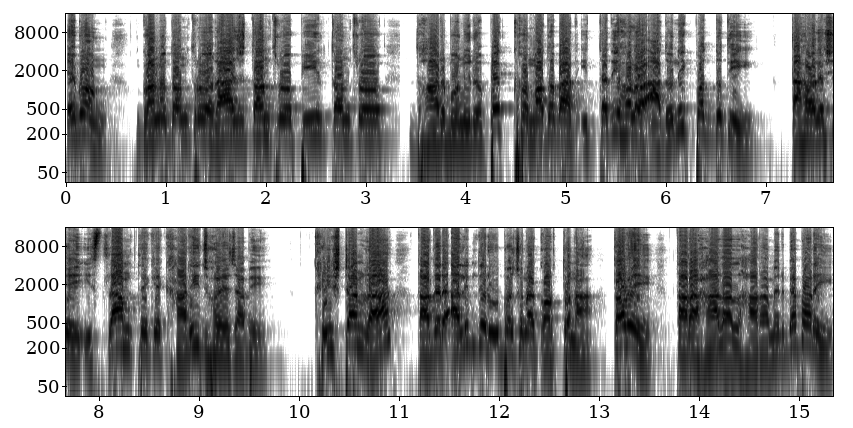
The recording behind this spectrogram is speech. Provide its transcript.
এবং গণতন্ত্র, রাজতন্ত্র, পীরতন্ত্র, ধর্মনিরপেক্ষ মতবাদ ইত্যাদি হলো আধুনিক পদ্ধতি। তাহলে সে ইসলাম থেকে খারিজ হয়ে যাবে। খ্রিস্টানরা তাদের আলিমদের উপাসনা করত না। তবে তারা হালাল হারামের ব্যাপারে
